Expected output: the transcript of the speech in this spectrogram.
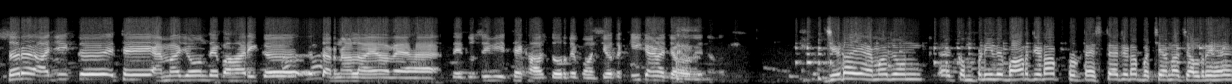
ਸਰ, ਅੱਜ ਇੱਕ ਇੱਥੇ Amazon ਦੇ ਬਾਹਰ ਇੱਕ ਧਰਨਾ ਲਾਇਆ ਹੋਇਆ ਹੈ ਤੇ ਤੁਸੀਂ ਵੀ ਇੱਥੇ ਖਾਸ ਤੌਰ ਤੇ ਪਹੁੰਚੇ ਹੋ, ਤਾਂ ਕੀ ਕਹਿਣਾ ਚਾਹੋਗੇ ਇਹਨਾਂ ਬਾਰੇ? ਜਿਹੜਾ ਇਹ Amazon ਕੰਪਨੀ ਦੇ ਬਾਹਰ ਜਿਹੜਾ ਪ੍ਰੋਟੈਸਟ ਹੈ, ਜਿਹੜਾ ਬੱਚਿਆਂ ਦਾ ਚੱਲ ਰਿਹਾ ਹੈ,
